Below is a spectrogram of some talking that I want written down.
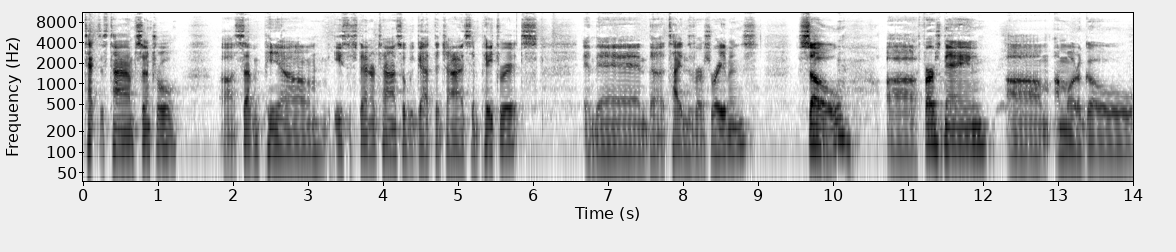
Texas time Central, uh, 7 p.m. Eastern Standard Time. So we got the Giants and Patriots, and then the Titans versus Ravens. So, uh, first game, um, I'm gonna go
